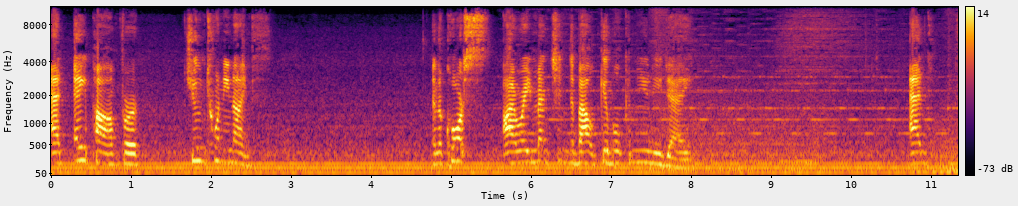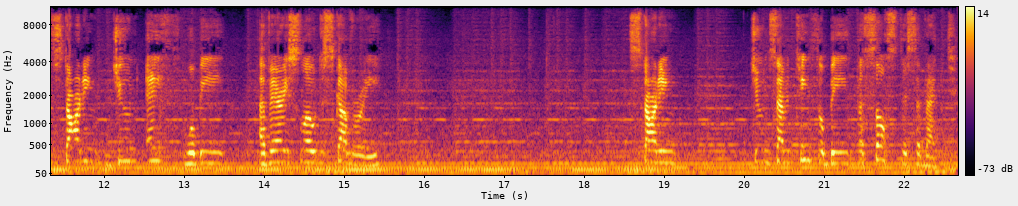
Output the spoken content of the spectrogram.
and Aipom for June 29th. And of course, I already mentioned about Gible Community Day. And starting June 8th will be a very slow discovery. Starting June 17th will be the solstice event.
